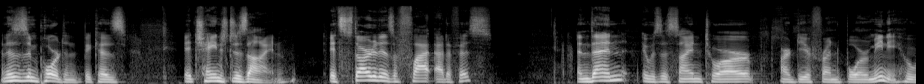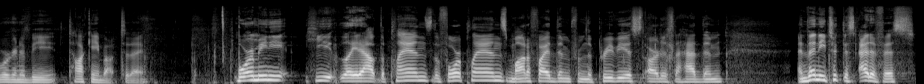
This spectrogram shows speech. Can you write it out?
And this is important because it changed design. It started as a flat edifice, and then it was assigned to our, our dear friend Borromini, who we're going to be talking about today. Borromini, he laid out the plans, the four plans, modified them from the previous artist that had them, and then he took this edifice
